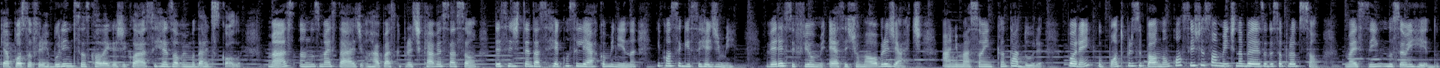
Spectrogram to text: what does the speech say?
que após sofrer bullying de seus colegas de classe resolve mudar de escola. Mas, anos mais tarde, um rapaz que praticava essa ação decide tentar se reconciliar com a menina e conseguir se redimir. Ver esse filme é assistir uma obra de arte. A animação é encantadora. Porém, o ponto principal não consiste somente na beleza dessa produção, mas sim no seu enredo.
